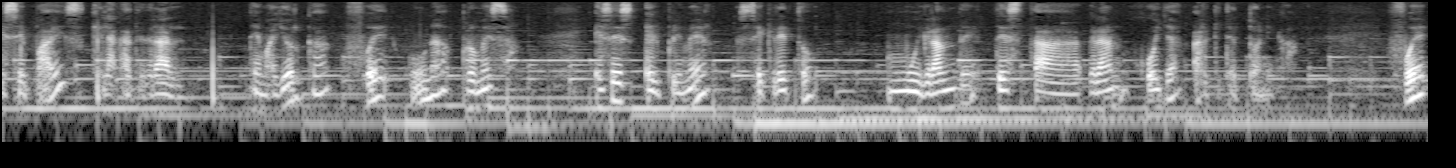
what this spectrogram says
que sepáis que la Catedral de Mallorca fue una promesa. Ese es el primer secreto muy grande de esta gran joya arquitectónica. Fue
